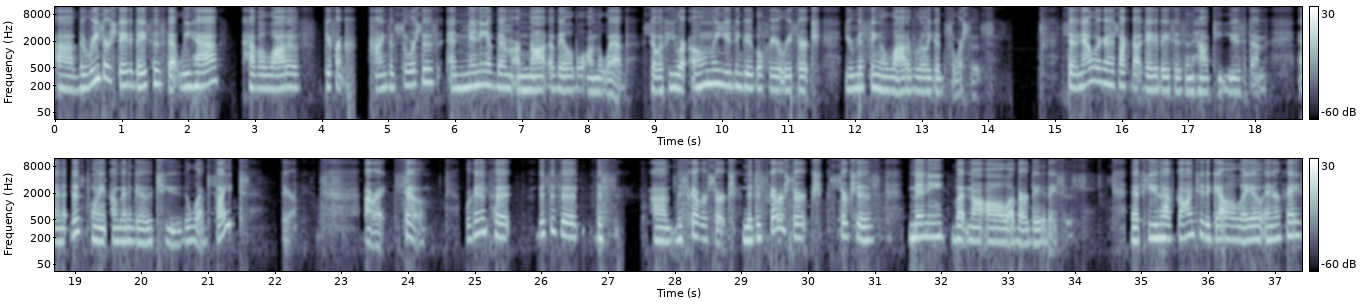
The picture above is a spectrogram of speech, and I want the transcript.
Uh, the research databases that we have have a lot of different kinds of sources, and many of them are not available on the web. So if you are only using Google for your research, you're missing a lot of really good sources. So now we're going to talk about databases and how to use them. And at this point, I'm going to go to the website. There. All right. So we're going to put, this is a this um, Discover search. And the Discover search searches many but not all of our databases. If you have gone to the Galileo interface,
